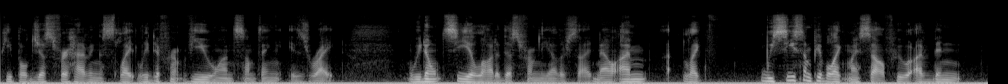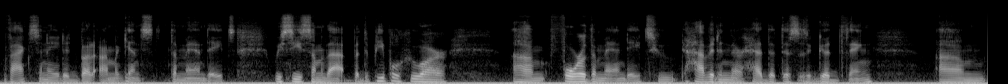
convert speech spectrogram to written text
people just for having a slightly different view on something is right. We don't see a lot of this from the other side. Now, I'm like, we see some people like myself who I've been vaccinated, but I'm against the mandates. We see some of that. But the people who are um, for the mandates, who have it in their head that this is a good thing, um,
